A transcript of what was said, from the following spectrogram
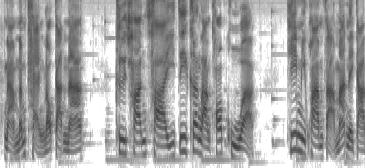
กหนามน้ำแข็งแล้วกันนะ คือฉันใช้จี้เครื่องรางครอบครัว ที่มีความสามารถในการ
